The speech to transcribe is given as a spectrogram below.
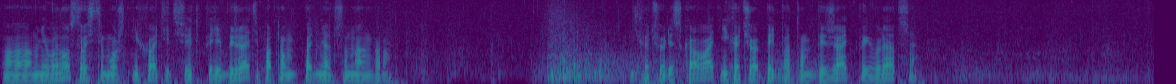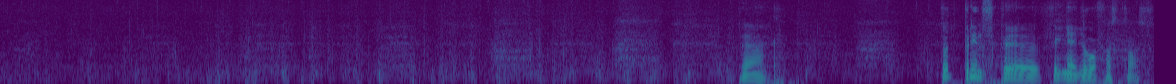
э, мне выносливости может не хватить все это перебежать и потом подняться на гору. Не хочу рисковать, не хочу опять потом бежать, появляться. Так. Тут, в принципе, фигня делов осталась.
